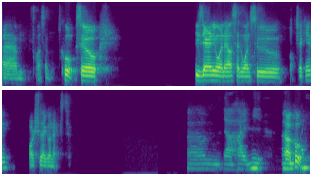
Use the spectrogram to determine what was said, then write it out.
um, awesome, cool. So is there anyone else that wants to check in or should I go next? Um, yeah, hi, me. Oh, um, oh, cool.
